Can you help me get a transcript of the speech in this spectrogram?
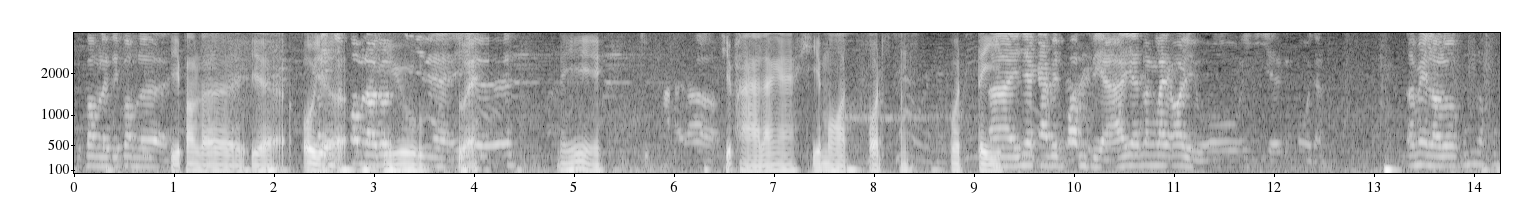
ตีป้อมเลยตีป้อมเลยตีปั๊มเลยเย้โอ้ยไอ้ป้อมเราโดนยิวตีเนี่ยสวยนี่อ้าวชิบหายแล้วไงคีย์มอดอดอดตีไอ้เหี้ยกลายเป็นป้อมเสียไอ้เหี้ยังต้องไล่อ้อยอยู่โอ้ยเหี้ยโง่จังแล้วเมนเราเราคุ้มเราคุ้ม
